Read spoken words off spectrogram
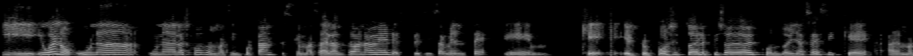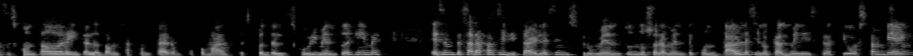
Y, bueno, una, una de las cosas más importantes que más adelante van a ver es precisamente em, que el propósito del episodio de hoy con Doña Ceci, que además es contadora y ya les vamos a contar un poco más después del descubrimiento de Jime, es empezar a facilitarles instrumentos, no solamente contables, sino que administrativos también.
